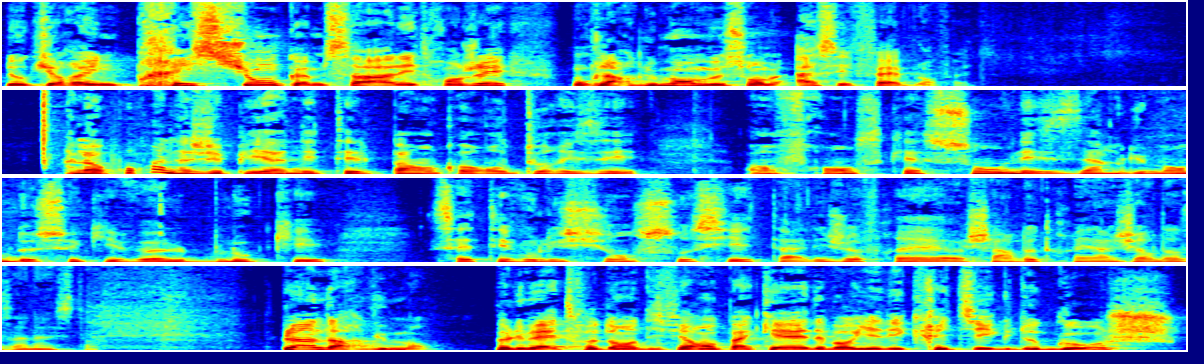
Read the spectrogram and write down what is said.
Donc il y aurait une pression comme ça à l'étranger. Donc l'argument me semble assez faible, en fait. Alors pourquoi la GPA n'est-elle pas encore autorisée en France? Quels sont les arguments de ceux qui veulent bloquer cette évolution sociétale. Et je ferai euh, Charles réagir dans un instant. Plein d'arguments. On peut les mettre dans différents paquets. D'abord, il y a des critiques de gauche,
